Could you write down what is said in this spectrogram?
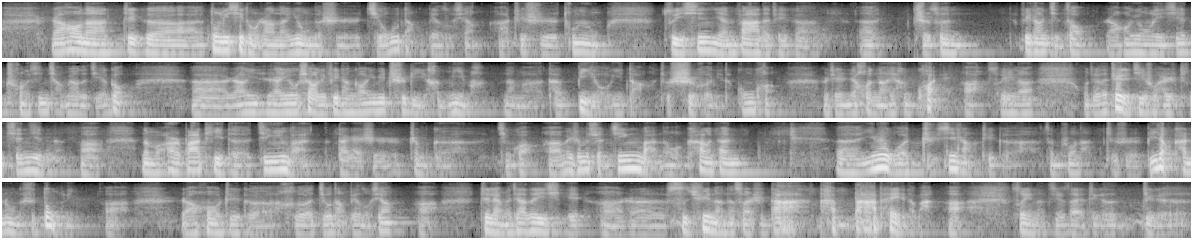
然后呢，这个动力系统上呢用的是九档变速箱啊，这是通用最新研发的这个呃尺寸非常紧凑，然后用了一些创新巧妙的结构，呃，燃燃油效率非常高，因为齿比很密嘛，那么它必有一档就适合你的工况。而且人家换挡也很快啊，所以呢，我觉得这个技术还是挺先进的啊。那么二八 T 的精英版大概是这么个情况啊。为什么选精英版呢？我看了看，呃，因为我只欣赏这个怎么说呢，就是比较看重的是动力啊，然后这个和九档变速箱啊，这两个加在一起啊，四驱呢那算是搭搭搭配的吧啊，所以呢就在这个这个。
